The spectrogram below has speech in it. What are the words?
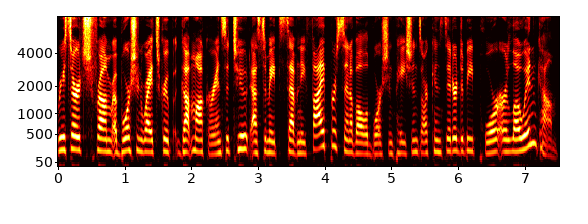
Research from abortion rights group Guttmacher Institute estimates 75% of all abortion patients are considered to be poor or low income.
